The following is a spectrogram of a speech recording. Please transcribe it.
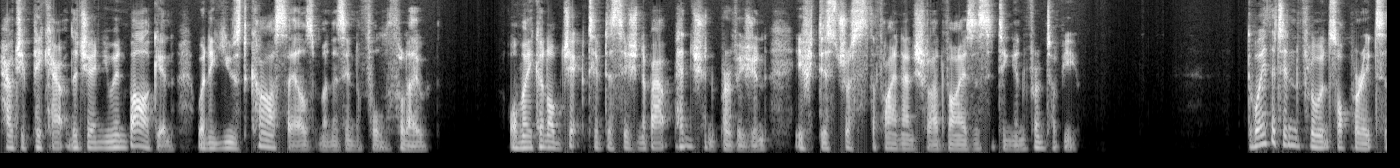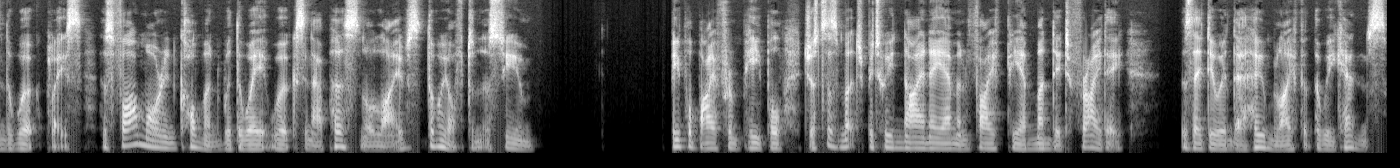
How do you pick out the genuine bargain when a used car salesman is in full flow? or make an objective decision about pension provision if you distrust the financial advisor sitting in front of you. The way that influence operates in the workplace has far more in common with the way it works in our personal lives than we often assume. People buy from people just as much between 9am and 5pm Monday to Friday as they do in their home life at the weekends.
